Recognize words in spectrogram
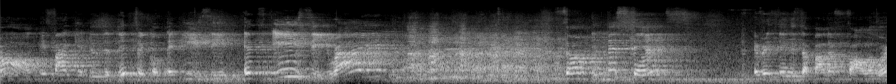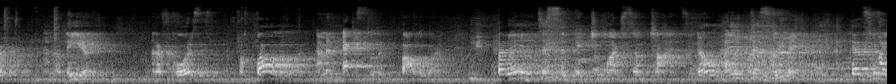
all, if I can do the difficult, the easy, it's easy, right? So in this sense, everything is about a follower and a leader. And of course, a follower. I'm an excellent follower. But I anticipate too much sometimes, you know? I anticipate. That's my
